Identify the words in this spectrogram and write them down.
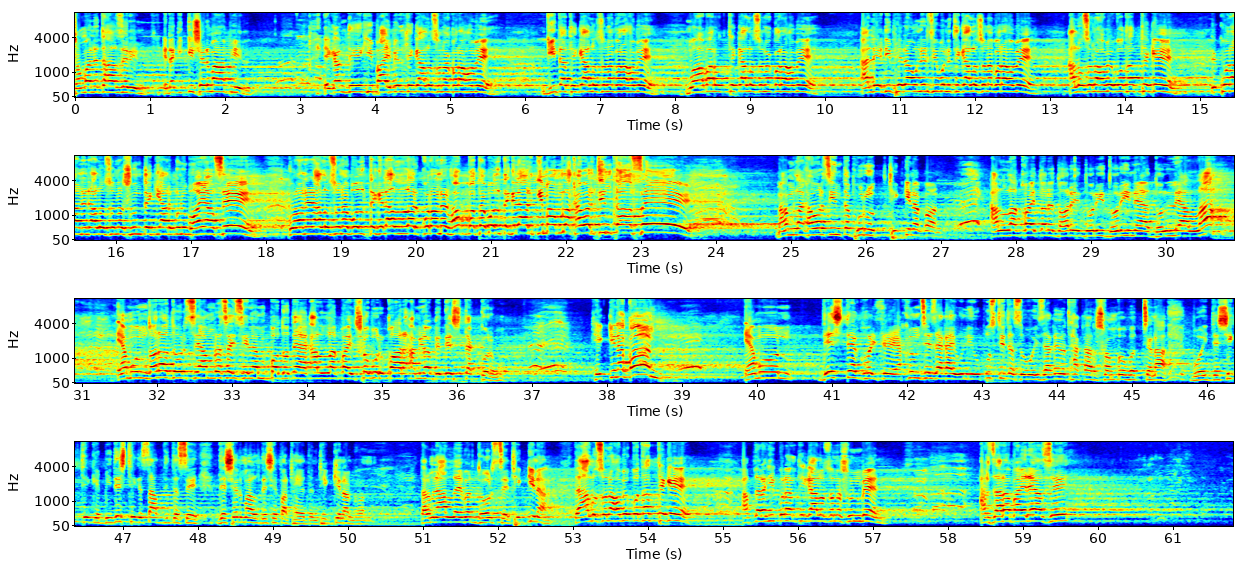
সম্মানিত হাজারিন, এটা কি কিসের মাহফিল? এখান থেকে কি বাইবেল থেকে আলোচনা করা হবে? গীতা থেকে আলোচনা করা হবে? মহাভারত থেকে আলোচনা করা হবে? আর লেডি ফেরাউনের জীবনী থেকে আলোচনা করা হবে? আলোচনা হবে কোথার থেকে? কোরআনের আলোচনা শুনতে কি আর কোনো ভয় আছে? কোরআনের আলোচনা বলতে গেলে আল্লাহর কোরআনের হক কথা বলতে গেলে আর কি মামলা খাওয়ার চিন্তা আছে? মামলা খাওয়ার চিন্তা ফুরুত, ঠিক কিনা কন? আল্লাহ কয়, তরে ধরে, ধরি ধরি না, ধরলে আল্লাহ এমন ধরা ধরছে, আমরা চাইছিলাম পদত্যাগ। আল্লাহ কয়, সবুর কর, আমি ওকে দেশ ত্যাগ করব। ঠিক কিনা কন? এমন দেশ ত্যাগ হয়েছে এখন যে জায়গায় উনি উপস্থিত আছে, ওই জায়গায়ও থাকার সম্ভব হচ্ছে না। বৈদেশিক থেকে বিদেশ থেকে চাপ দিতেছে, দেশের মাল দেশে পাঠিয়ে দেন, ঠিক কিনা গণ তার মানে আল্লাহ এবার ধরছে, ঠিক কিনা? তাই আলোচনা হবে কোথার থেকে? আপনারা কি কোরআন থেকে আলোচনা শুনবেন? আর যারা বাইরে আছে,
